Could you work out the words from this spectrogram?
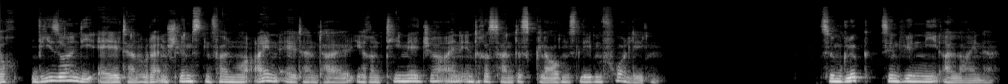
Doch wie sollen die Eltern oder im schlimmsten Fall nur ein Elternteil ihrem Teenager ein interessantes Glaubensleben vorleben? Zum Glück sind wir nie alleine,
